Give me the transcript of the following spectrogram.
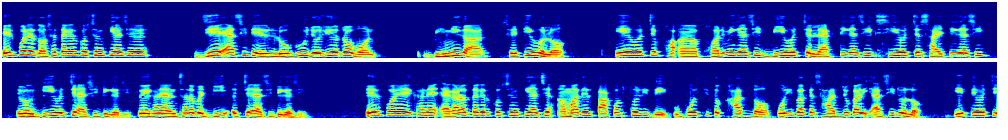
এরপরে দশের দাগের কোশ্চেন কি আছে? যে অ্যাসিডের লঘু জলীয় দ্রবণ ভিনিগার সেটি হলো এ হচ্ছে ফর্মিক অ্যাসিড বি হচ্ছে ল্যাকটিক অ্যাসিড সি হচ্ছে সাইটিক অ্যাসিড এবং ডি হচ্ছে অ্যাসিটিক অ্যাসিড তো এখানে অ্যান্সার হবে ডি হচ্ছে অ্যাসিটিক অ্যাসিড এরপরে এখানে এগারো দাগের কোশ্চেন কি আছে? আমাদের পাকস্থলীতে উপস্থিত খাদ্য পরিপাকে সাহায্যকারী অ্যাসিড হলো এতে হচ্ছে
